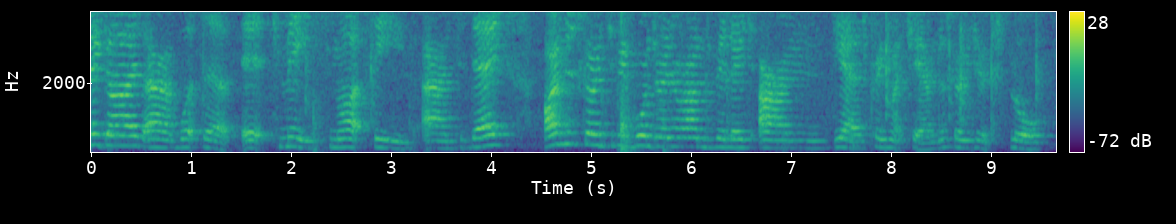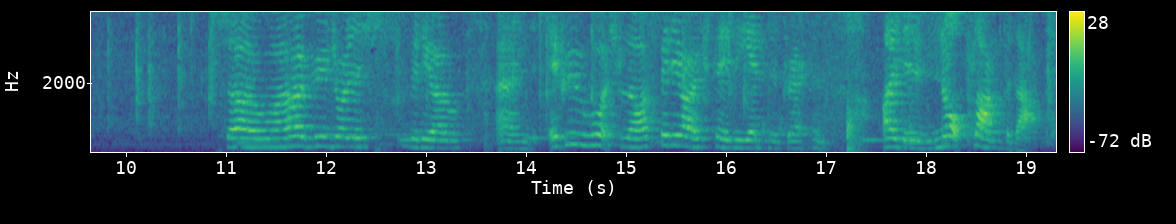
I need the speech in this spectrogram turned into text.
Hey guys, and what's up? It's me, Smart Steve, and today I'm just going to be wandering around the village, and yeah, that's pretty much it. I'm just going to explore. So I hope you enjoy this video, and if you watched the last video, I stayed the end of Dragon. I did not plan for that.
